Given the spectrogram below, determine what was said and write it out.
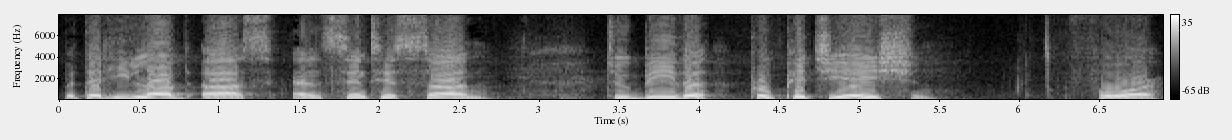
but that he loved us and sent his Son to be the propitiation for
